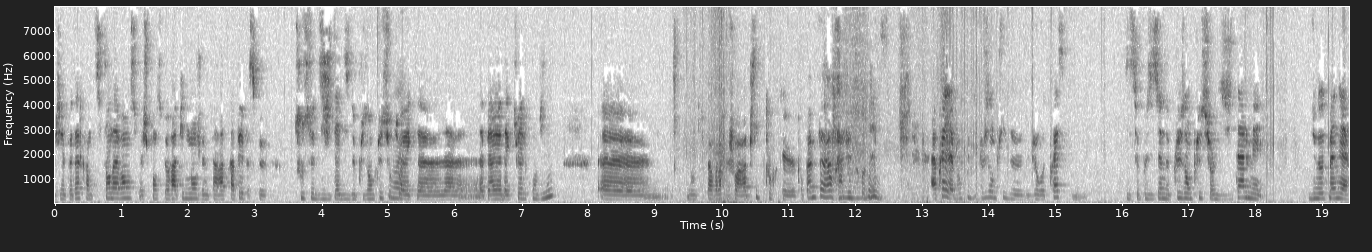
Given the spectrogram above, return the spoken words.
j'ai peut-être un petit temps d'avance, mais je pense que rapidement, je vais me faire rattraper parce que tout se digitalise de plus en plus, surtout avec la, période actuelle qu'on vit. donc, il va falloir que je sois rapide pour ne pour pas me faire rattraper trop vite. Après, il y a beaucoup, de plus en plus de, bureaux de presse qui, se positionnent de plus en plus sur le digital, mais d'une autre manière.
